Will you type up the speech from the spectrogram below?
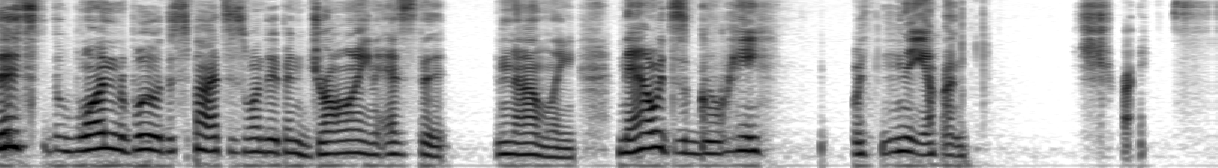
This one blue the spots is one they've been drawing as the anomaly. Now it's green with neon stripes.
